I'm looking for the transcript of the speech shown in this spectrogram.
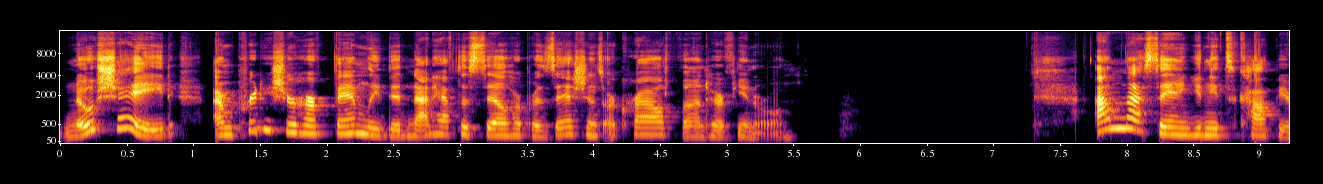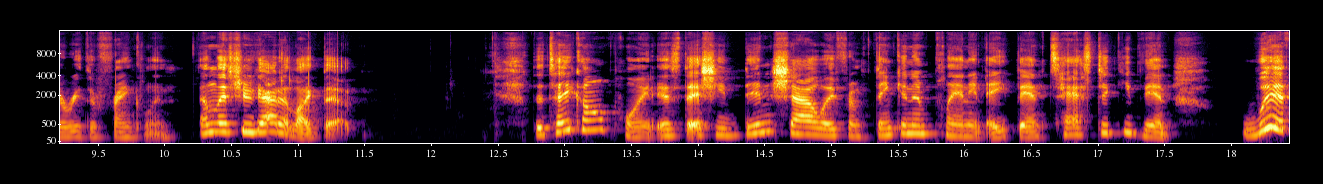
no shade, I'm pretty sure her family did not have to sell her possessions or crowdfund her funeral. I'm not saying you need to copy Aretha Franklin unless you got it like that. The take home point is that she didn't shy away from thinking and planning a fantastic event with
